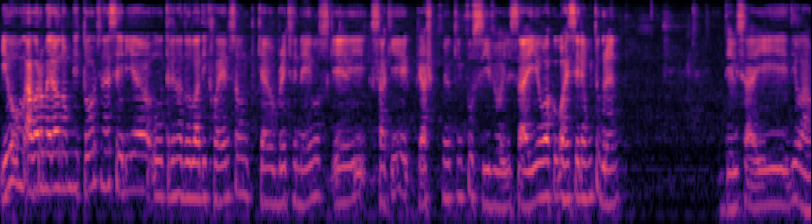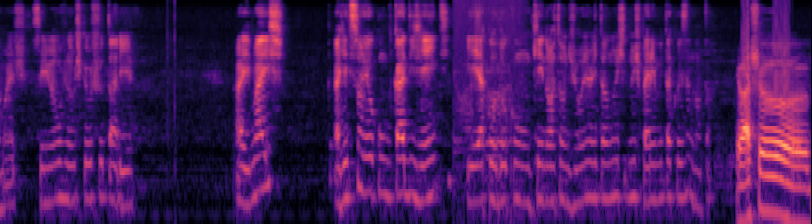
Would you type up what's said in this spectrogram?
E o, agora o melhor nome de todos né, seria o treinador lá de Clemson, que é o Brent Venables, ele, só que eu acho meio que impossível ele sair, ou a concorrência seria muito grande dele sair de lá, mas seriam os nomes que eu chutaria. Aí, mas a gente sonhou com um bocado de gente e acordou com Ken Norton Jr., então não, não esperem muita coisa não, tá? Eu acho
